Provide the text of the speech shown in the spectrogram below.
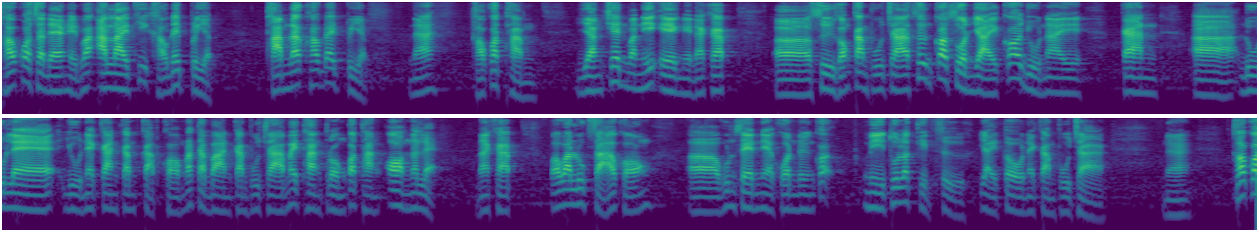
เขาก็แสดงเห็นว่าอะไรที่เขาได้เปรียบทำแล้วเขาได้เปรียบนะเขาก็ทำอย่างเช่นวันนี้เองเนี่ยนะครับสื่อของกัมพูชา ซึ่งก็ส่วนใหญ่ก็อยู่ในการ ดูแลอยู่ในการกำกับของรัฐบาลกัมพูชาไม่ทางตรงก็ทางอ้อมนั่นแหละนะครับเพราะว่าลูกสาวของฮุนเซนเนี่ยคนหนึ่งก็มีธุรกิจสื่อใหญ่โตในกัมพูชานะเขาก็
